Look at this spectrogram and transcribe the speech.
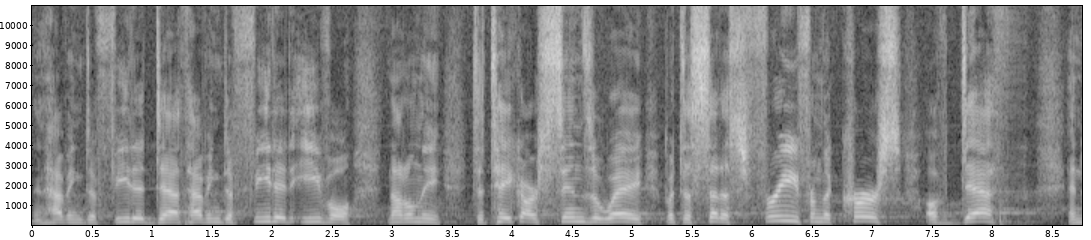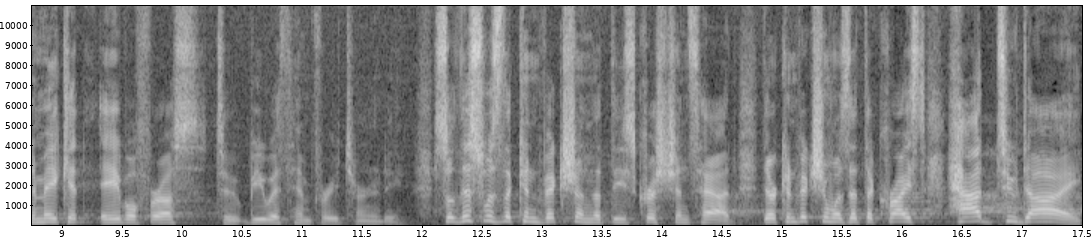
And having defeated death, having defeated evil, not only to take our sins away, but to set us free from the curse of death and to make it able for us to be with him for eternity. So, this was the conviction that these Christians had. Their conviction was that the Christ had to die.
